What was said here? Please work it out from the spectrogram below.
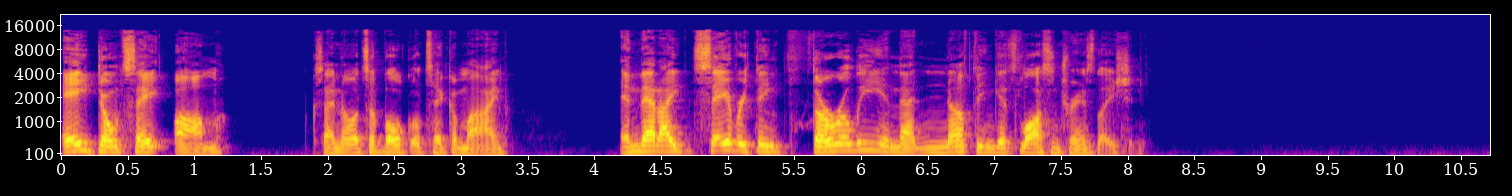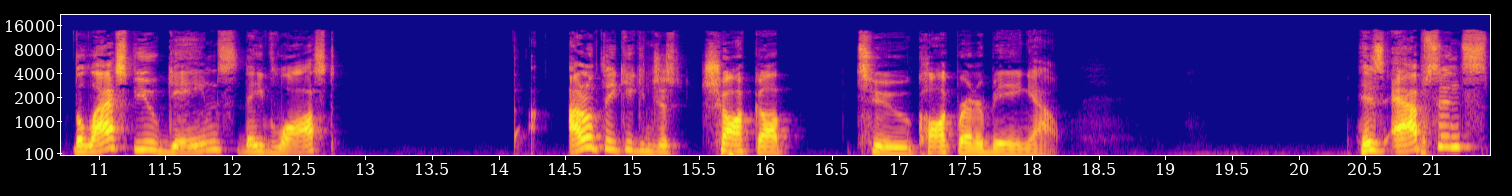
a don't say um because I know it's a vocal tick of mine, and that I say everything thoroughly and that nothing gets lost in translation. The last few games they've lost, I don't think you can just chalk up to Kalkbrenner being out. His absence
